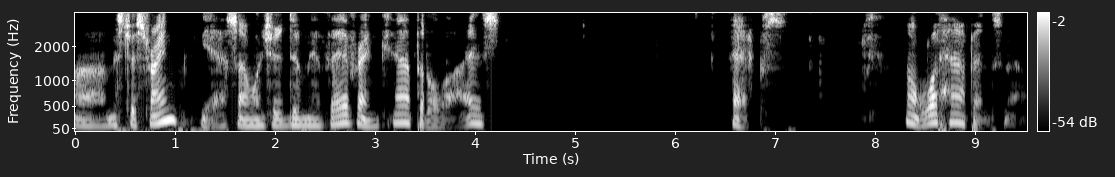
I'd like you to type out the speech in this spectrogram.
uh, Mr. String, yes, I want you to do me a favor and capitalize x. What happens now?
